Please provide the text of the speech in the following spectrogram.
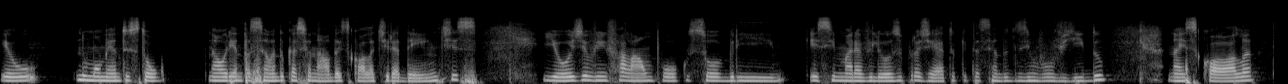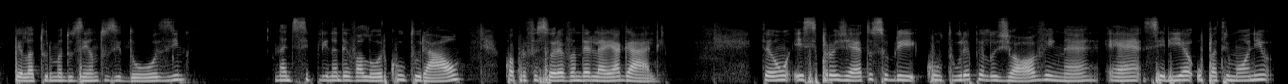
Eu, no momento, estou na orientação educacional da Escola Tiradentes e hoje eu vim falar um pouco sobre esse maravilhoso projeto que está sendo desenvolvido na escola pela turma 212, na disciplina de valor cultural, com a professora Vanderleia Gale. Então, esse projeto sobre cultura pelo jovem, né, é, seria o patrimônio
